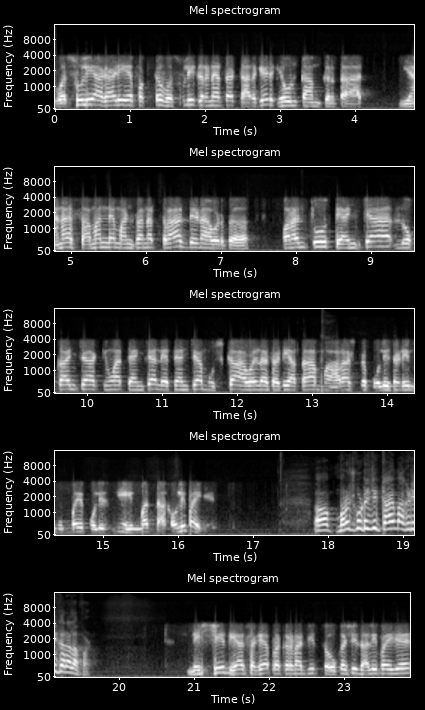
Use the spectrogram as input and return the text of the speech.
वसुली आघाडी हे फक्त वसुली करण्याचा टार्गेट घेऊन काम करतात. यांना सामान्य माणसांना त्रास देणं आवडतं. परंतु त्यांच्या लोकांच्या किंवा त्यांच्या नेत्यांच्या मुस्का आवळण्यासाठी आता महाराष्ट्र पोलीस आणि मुंबई पोलिसांनी हिंमत दाखवली पाहिजे. मनोज कोटेजी काय मागणी कराल आपण? निश्चित ह्या सगळ्या प्रकरणाची चौकशी झाली पाहिजे.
